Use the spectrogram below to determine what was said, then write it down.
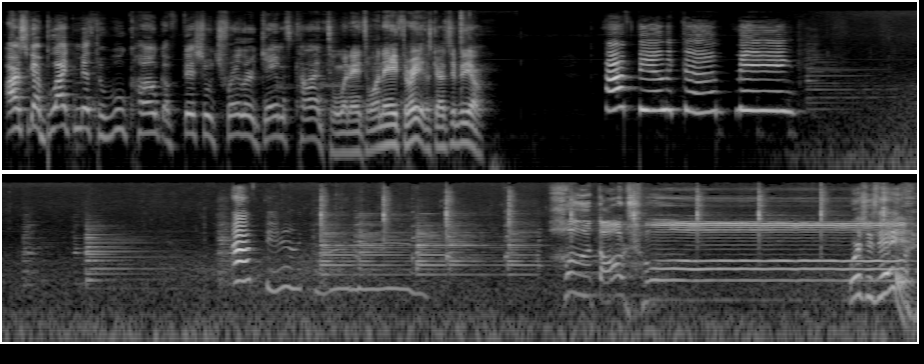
All right, so we got Black Myth Wukong official trailer Gamescom 2023. Let's get to the video. I feel it coming. I feel it coming. Where's his head?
